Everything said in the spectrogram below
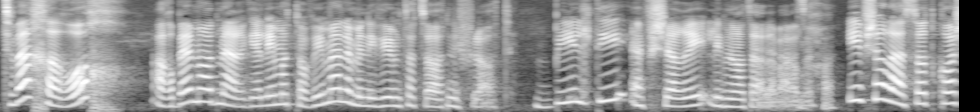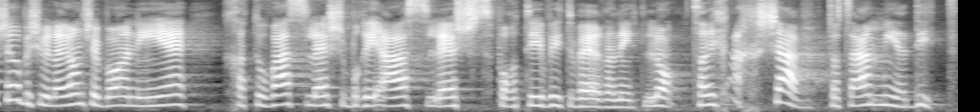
טווח ארוך, הרבה מאוד מההרגלים הטובים האלה מניבים תוצאות נפלאות. בלתי אפשרי לבנות על הדבר הזה. נכון. אי אפשר לעשות כושר בשביל היום שבו אני אהיה חטובה סלש בריאה סלש ספורטיבית וערנית. לא, צריך עכשיו תוצאה מיידית.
